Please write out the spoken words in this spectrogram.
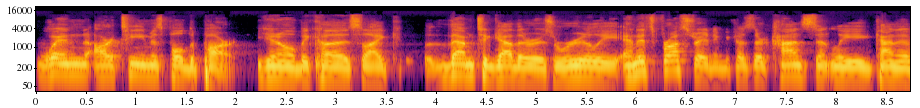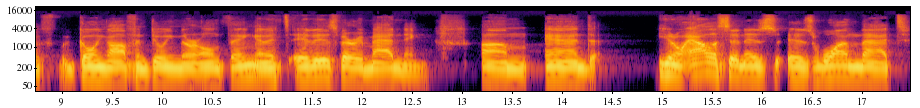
when our team is pulled apart you know, because like them together is really, and it's frustrating because they're constantly kind of going off and doing their own thing. And it's, it is very maddening. Um, and, you know, Allison is, is one that,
